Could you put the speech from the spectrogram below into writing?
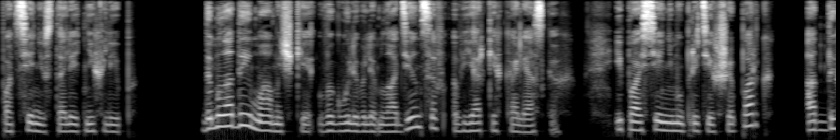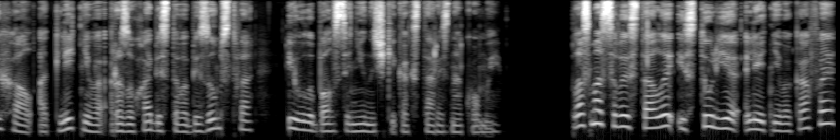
под сенью столетних лип. Да молодые мамочки выгуливали младенцев в ярких колясках. И по-осеннему притихший парк отдыхал от летнего разухабистого безумства и улыбался Ниночке, как старый знакомый. Пластмассовые столы и стулья летнего кафе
